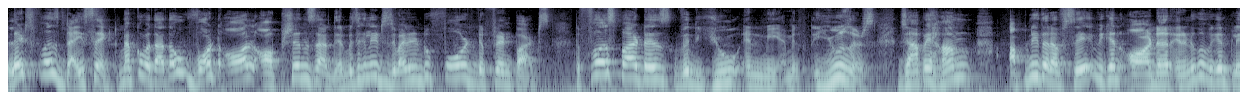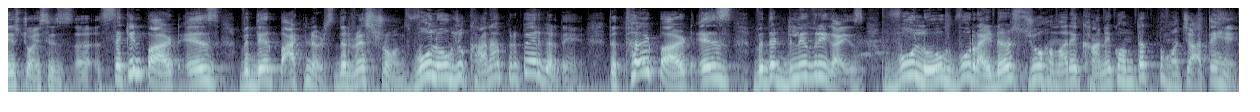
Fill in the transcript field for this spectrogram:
लेट्स फर्स्ट डाइसेक्ट मैं आपको बताता हूं what all options are there basically it's divided into four different parts the first part is with you and me I mean users जहां पे हम अपनी तरफ़ से we can order we can place choices second part is with their partners the restaurants वो लोग जो खाना प्रिपेयर करते हैं. The third part is with the delivery guys वो लोग, वो राइडर्स जो हमारे खाने को हम तक पहुंचाते हैं.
